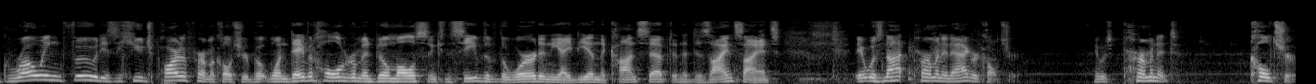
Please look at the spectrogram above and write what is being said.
growing food is a huge part of permaculture, but when David Holmgren and Bill Mollison conceived of the word and the idea and the concept and the design science, it was not permanent agriculture. It was permanent culture.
